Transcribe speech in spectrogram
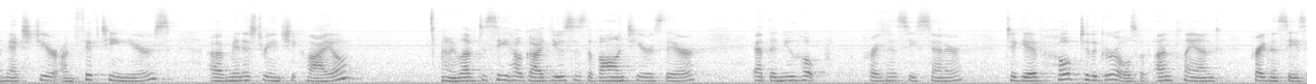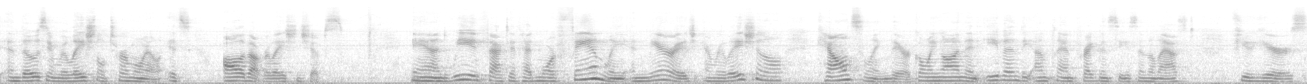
next year on 15 years of ministry in Chiclayo. And I love to see how God uses the volunteers there at the New Hope Pregnancy Center to give hope to the girls with unplanned pregnancies and those in relational turmoil. It's all about relationships. And we, in fact, have had more family and marriage and relational counseling there going on than even the unplanned pregnancies in the last few years.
